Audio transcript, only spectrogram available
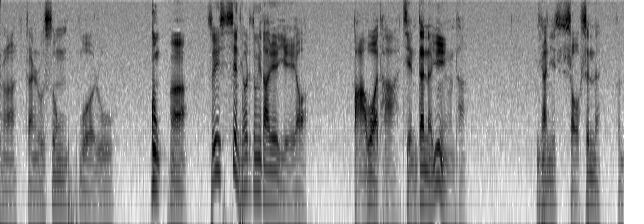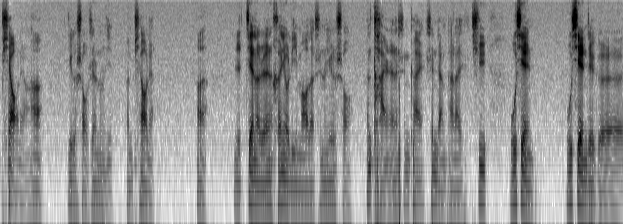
是吧？站如松，卧如弓啊。所以线条这东西，大约也要把握它，简单的运用它。你看，你手伸的很漂亮啊，一个手伸出去很漂亮啊。见了人很有礼貌的伸出一个手，很坦然的伸开、伸展开来，去无限、无限这个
